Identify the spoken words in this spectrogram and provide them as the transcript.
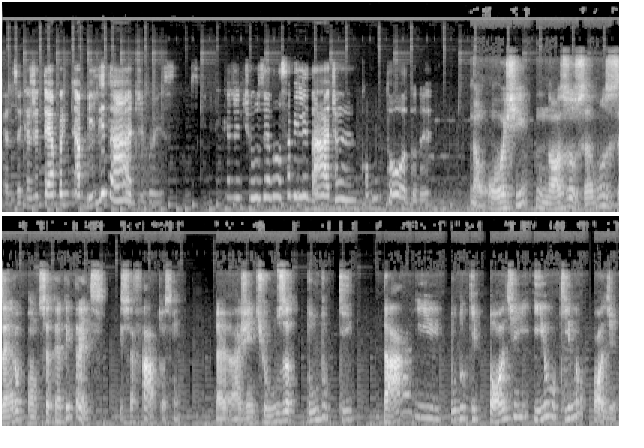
Quer dizer que a gente tem habi- habilidade, mas que a gente use a nossa habilidade como um todo, né? Não, hoje nós usamos 0.73. Isso é fato, assim. É, A gente usa tudo que dá e tudo que pode e o que não pode.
